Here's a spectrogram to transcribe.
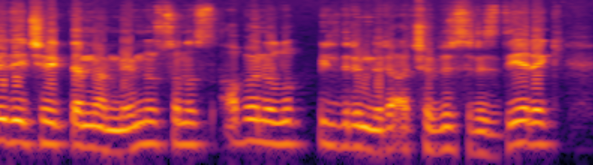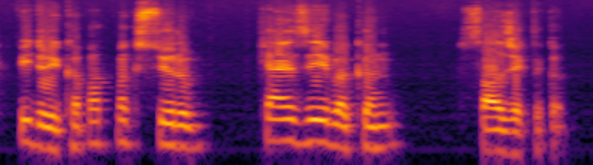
Ve de içeriklerimden memnunsanız abone olup bildirimleri açabilirsiniz diyerek videoyu kapatmak istiyorum. Kendinize iyi bakın. Sağlıcakla kalın.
